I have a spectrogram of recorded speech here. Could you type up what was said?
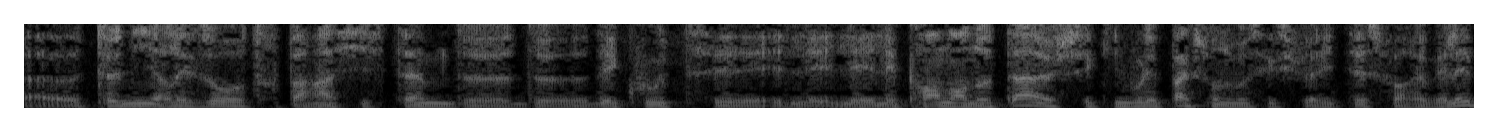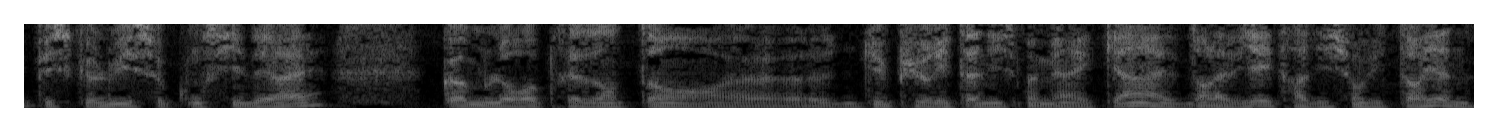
euh, tenir les autres par un système d'écoute de, et les, prendre en otage. C'est qu'il ne voulait pas que son homosexualité soit révélée, puisque lui se considérait comme le représentant euh, du puritanisme américain dans la vieille tradition victorienne.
